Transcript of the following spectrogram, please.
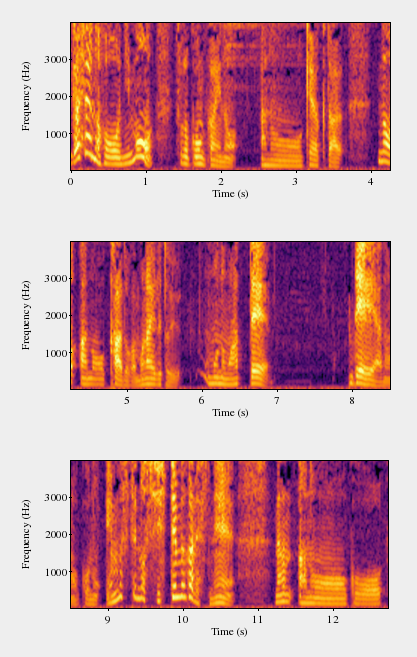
ガシャの方にも、その今回の、あのー、キャラクターの、あの、カードがもらえるというものもあって、で、あの、この M ステのシステムがですね、なん、あの、こう、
